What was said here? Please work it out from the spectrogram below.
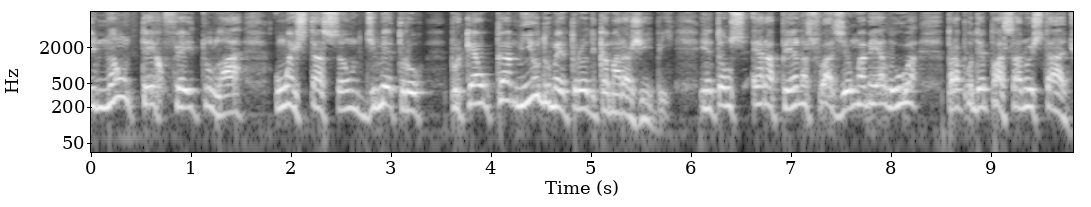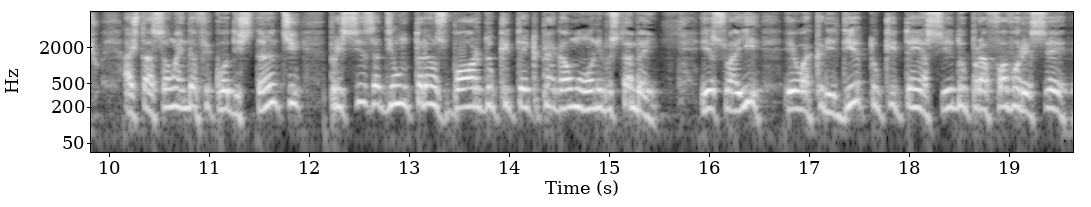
e não ter feito lá uma estação de metrô, porque é o caminho do metrô de Camaragibe. Então era apenas fazer uma meia-lua para poder passar no estádio. A estação ainda ficou distante, precisa de um transbordo que tem que pegar um ônibus também. Isso aí eu acredito que tenha sido para favorecer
